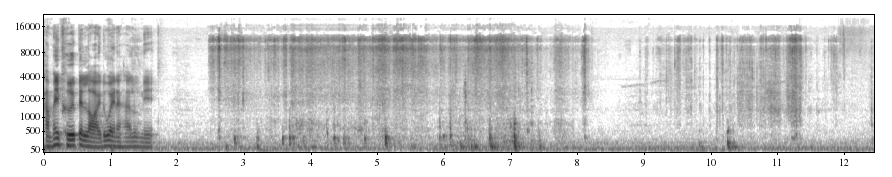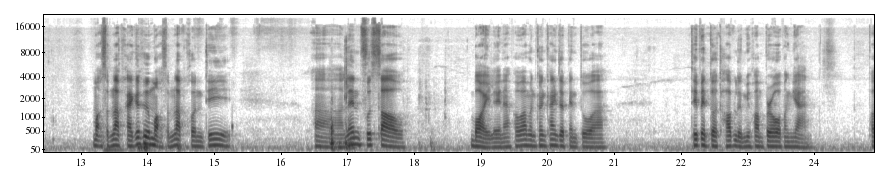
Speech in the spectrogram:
ทำให้พื้นเป็นรอยด้วยนะฮะรุ่นนี้ มาะสำหรับใครก็คือเหมาะสำหรับคนที่เล่นฟุตซอลบ่อยเลยนะ เพราะว่ามันค่อนข้างจะเป็นตัวที่เป็นตัวท็อปหรือมีความโปรบางอย่าง พอ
